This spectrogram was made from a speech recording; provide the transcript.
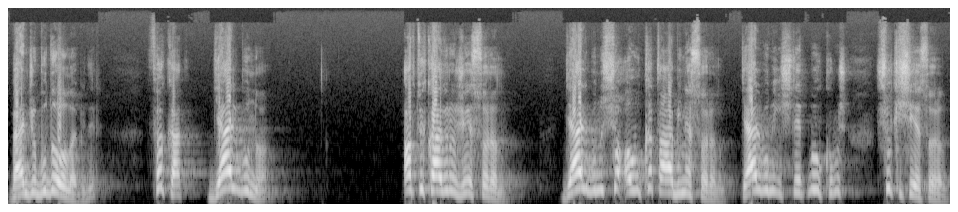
bence bu da olabilir. Fakat gel bunu Abdülkadir Hoca'ya soralım. Gel bunu şu avukat abine soralım. Gel bunu işletme okumuş şu kişiye soralım.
